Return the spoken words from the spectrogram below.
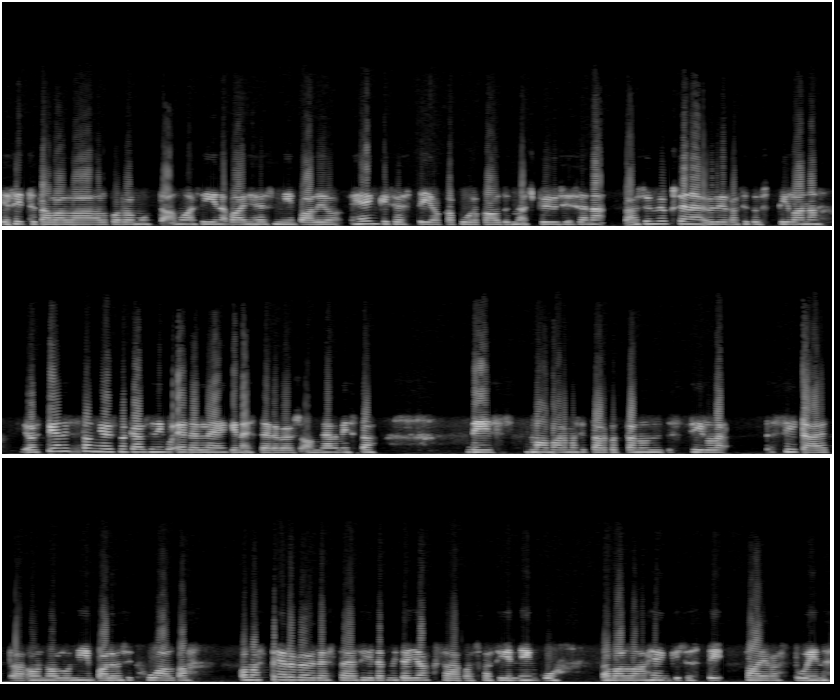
Ja sitten se tavallaan alkoi romuttaa mua siinä vaiheessa niin paljon henkisesti, joka purkautui myös fyysisenä väsymyksenä ja ylirasitustilana. Joista pienistä ongelmista mä käysin niin edelleenkin näistä terveysongelmista. Niin mä oon varmasti tarkoittanut sillä sitä, että on ollut niin paljon sit huolta omasta terveydestä ja siitä, että miten jaksaa, koska siinä niin kuin tavallaan henkisesti sairastuin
